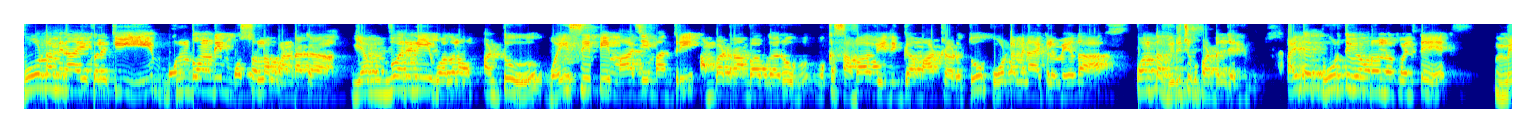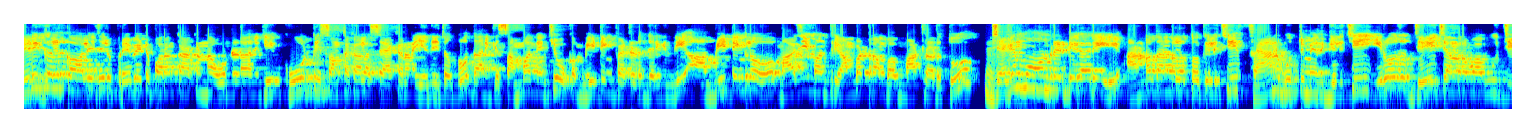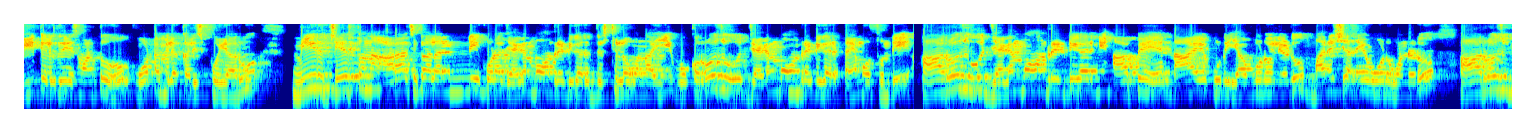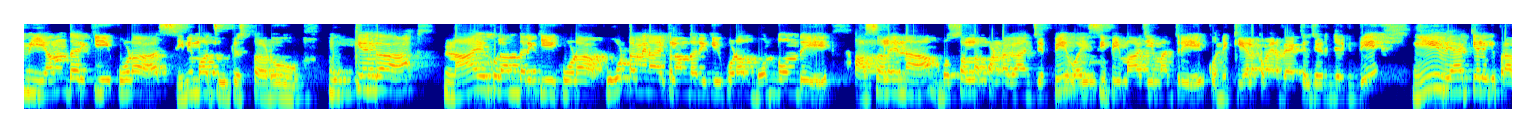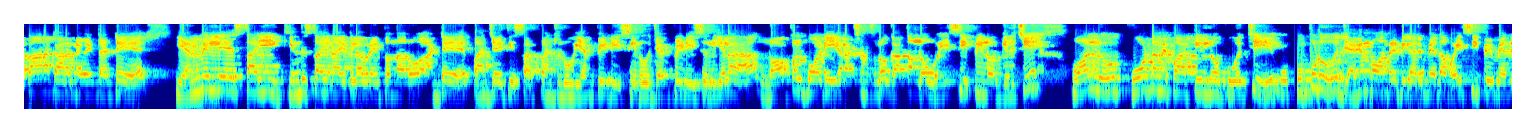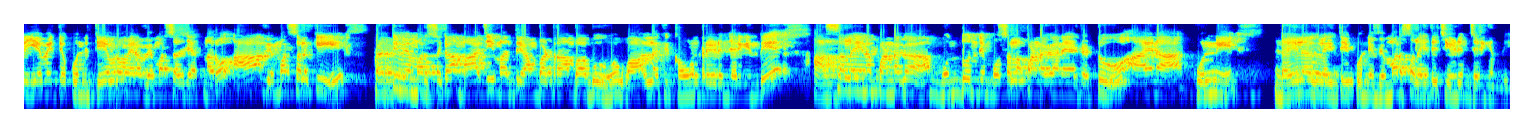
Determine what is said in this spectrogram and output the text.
కూటమి నాయకులకి ముందుంది ముసళ్ళ పండగ. ఎవ్వరిని వదలం అంటూ వైసీపీ మాజీ మంత్రి అంబటి రాంబాబు గారు ఒక సభా వేదికగా మాట్లాడుతూ కూటమి నాయకుల మీద కొంత విరుచుకుపడడం జరిగింది. అయితే పూర్తి వివరంలోకి వెళ్తే మెడికల్ కాలేజీలు ప్రైవేటు పరం కాకుండా ఉండడానికి కోటి సంతకాల సేకరణ ఏదైతే ఉందో దానికి సంబంధించి ఒక మీటింగ్ పెట్టడం జరిగింది. ఆ మీటింగ్లో మాజీ మంత్రి అంబటరాంబాబు మాట్లాడుతూ జగన్మోహన్ రెడ్డి గారి అండదండలతో గెలిచి ఫ్యాన్ గుర్తు మీద గెలిచి ఈ రోజు జై చంద్రబాబు జై తెలుగుదేశం అంటూ కూటమిలో కలిసిపోయారు. మీరు చేస్తున్న అరాచకాలన్నీ కూడా జగన్మోహన్ రెడ్డి గారి దృష్టిలో ఉన్నాయి. ఒక రోజు జగన్మోహన్ రెడ్డి గారి టైం వస్తుంది. ఆ రోజు జగన్మోహన్ రెడ్డి గారిని ఆపే నాయకుడు ఎవడు లేడు మనిషి అనేవాడు ఉండడు. ఆ రోజు మీ అందరికీ కూడా సినిమా చూపిస్తాడు. ముఖ్యంగా నాయకులందరికీ కూడా కూటమి నాయకులందరికీ కూడా ముందుంది అసలైన ముసళ్ళ పండగ అని చెప్పి వైసీపీ మాజీ మంత్రి కొన్ని కీలకమైన వ్యాఖ్యలు చేయడం జరిగింది. ఈ వ్యాఖ్యలకి ప్రధాన కారణం ఏంటంటే ఎమ్మెల్యే స్థాయి కింది స్థాయి నాయకులు ఎవరైతే ఉన్నారో అంటే పంచాయతీ సర్పంచులు ఎంపీడీసీలు జడ్పీడీసీలు ఇలా లోకల్ బాడీ ఎలక్షన్స్లో గతంలో వైసీపీలో గెలిచి వాళ్ళు కూటమి పార్టీల్లోకి వచ్చి ఇప్పుడు జగన్మోహన్ రెడ్డి గారి మీద వైసీపీ మీద ఏవైతే కొన్ని తీవ్రమైన విమర్శలు చేస్తున్నారో ఆ విమర్శలకి ప్రతి విమర్శగా మాజీ మంత్రి అంబటి రాంబాబు వాళ్ళకి కౌంటర్ వేయడం జరిగింది. అసలైన పండగ ముందుంది ముసల పండగ అనేటట్టు ఆయన కొన్ని డైలాగులు అయితే కొన్ని విమర్శలు అయితే చేయడం జరిగింది.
